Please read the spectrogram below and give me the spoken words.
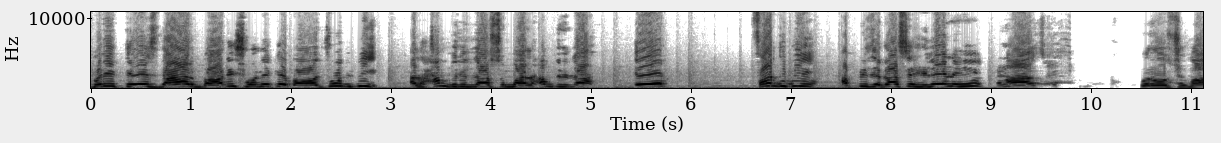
बड़ी तेजदार बारिश होने के बावजूद भी अल्हम्दुलिल्लाह, सुम्मा अल्हम्दुलिल्लाह, एक फर्द भी अपनी जगह से हिले नहीं। आज बरोज जुमा।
